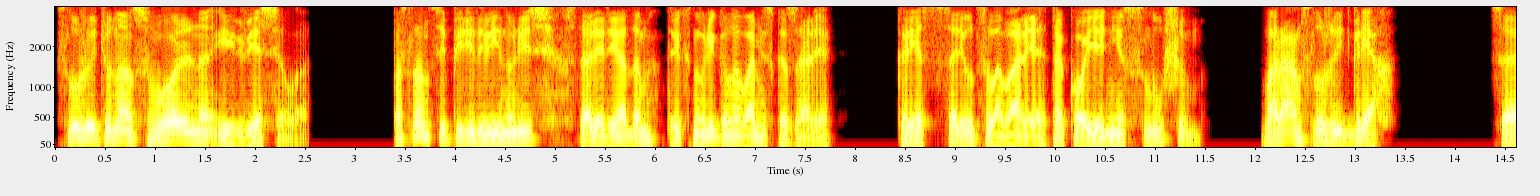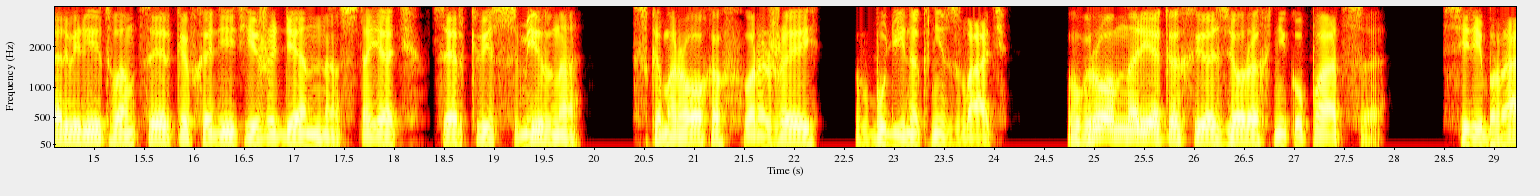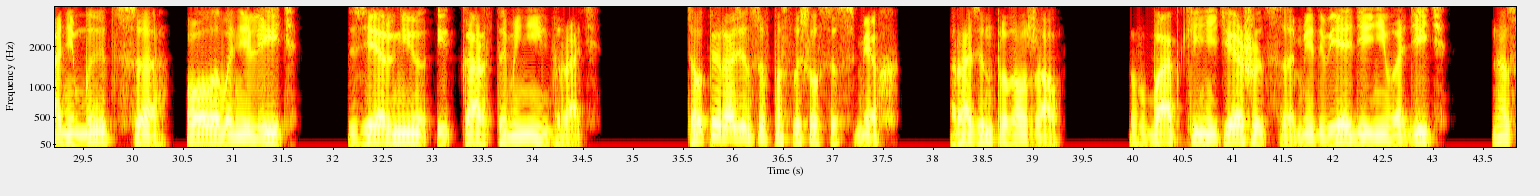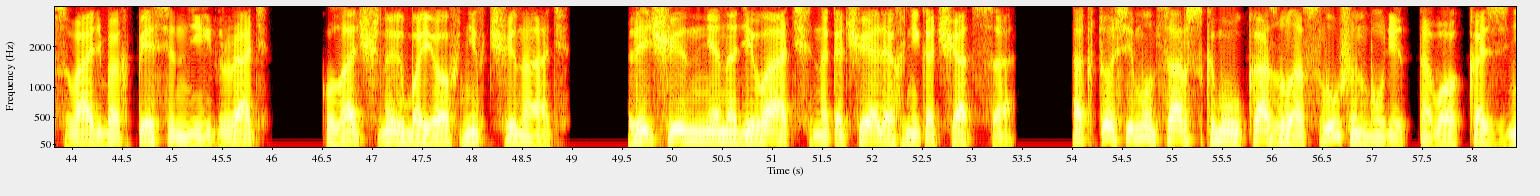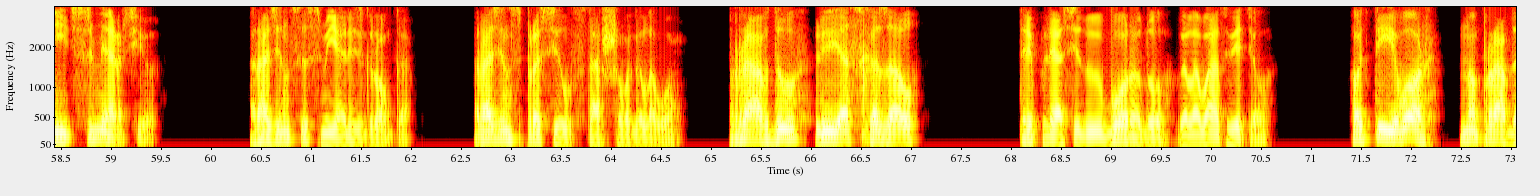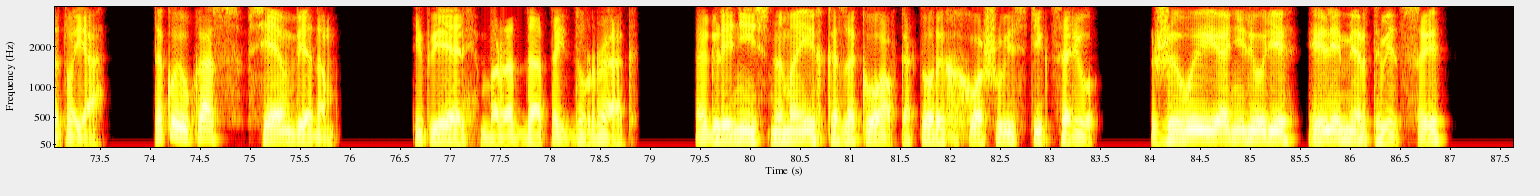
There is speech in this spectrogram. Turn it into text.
Служить у нас вольно и весело». Посланцы передвинулись, встали рядом, тряхнули головами, сказали Крест царю целовали, такое не слушаем. Ворам служить грех. Царь велит вам в церковь ходить ежеденно, стоять в церкви смирно, скоморохов, ворожей в будинок не звать, в гром на реках и озерах не купаться, серебра не мыться, олова не лить, зернию и картами не играть. В толпе разинцев послышался смех. Разин продолжал. «В бабки не тешиться, медведей не водить, на свадьбах песен не играть, кулачных боев не вчинать, личин не надевать, на качелях не качаться. А кто сему царскому указу ослушен будет, того казнить смертью». Разинцы смеялись громко. Разин спросил старшего голову. «Правду ли я сказал?» Трепля седую бороду, голова ответил. «Хоть ты и вор, но правда твоя. Такой указ всем ведом. Теперь, бородатый дурак, оглянись на моих казаков, которых хошь увести к царю. Живые они люди или мертвецы?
